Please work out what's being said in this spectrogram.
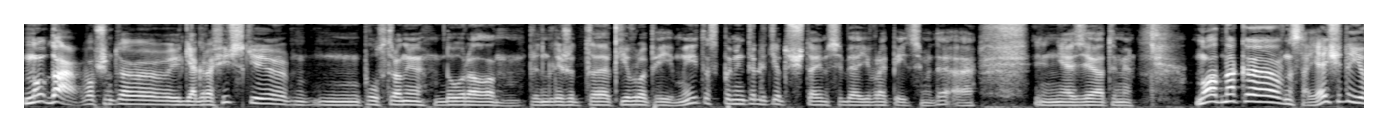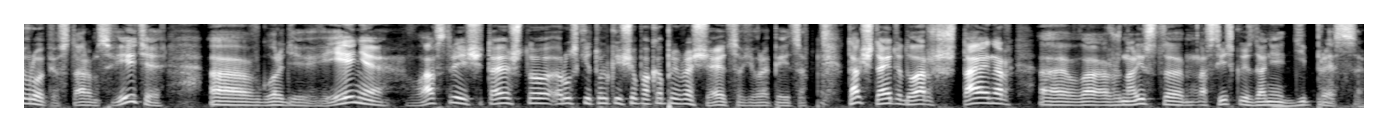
Ну да, в общем-то, географически полстраны до Урала принадлежит э, к Европе, и мы это по менталитету считаем себя европейцами, да, а не азиатами. Но, однако, в настоящей-то Европе, в Старом Свете, а в городе Вене, в Австрии, считают, что русские только еще пока превращаются в европейцев. Так считает Эдуард Штайнер, э, журналист э, австрийского издания «Die Presse».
